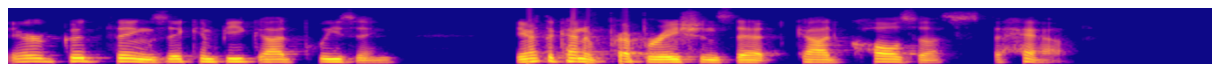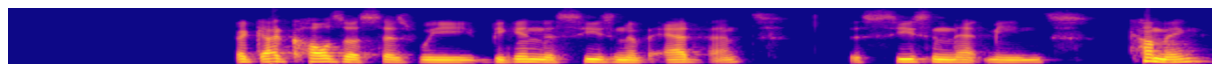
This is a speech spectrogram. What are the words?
they are good things. They can be god pleasing they aren't the kind of preparations that god calls us to have but God calls us as we begin this season of Advent, this season that means coming,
